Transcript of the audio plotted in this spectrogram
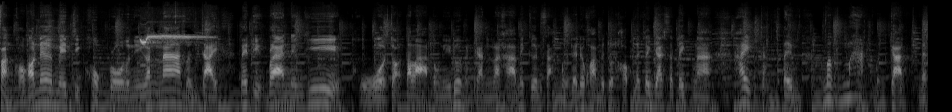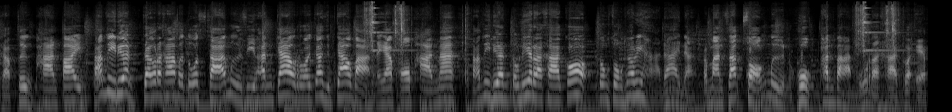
ฝั่งของ Honor Magic 6 Pro ตัวนี้ก็น่าสนใจ เป็นอีกแบรนด์หนึ่งที่ หเจาะตลาดตรงนี้ด้วยเหมือนกันราคาไม่เกิน 30,000 ได้ด้วยความเป็นตัวท็อปแล้วก็ยัดสเปคมาให้จัดเต็มมาก ๆ เหมือนกันนะครับ ซึ่งผ่านไป 3-4 เดือน จากราคาเปิดตัว 34,999 บาทนะครับ พอผ่านมา 3-4 เดือน ตรงนี้ราคาก็ทรงๆเท่าที่หาได้นะ ประมาณสัก 26,000 บาทโอ้ราคาก็แอบ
